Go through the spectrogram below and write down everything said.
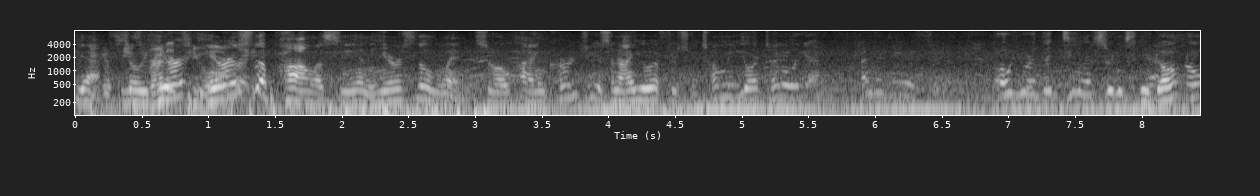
yeah, Because so here, it to you here's the policy and here's the link. So I encourage you as an IU official, tell me your title again. I'm a Dean of Students. Oh, you're the dean of students. You don't know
